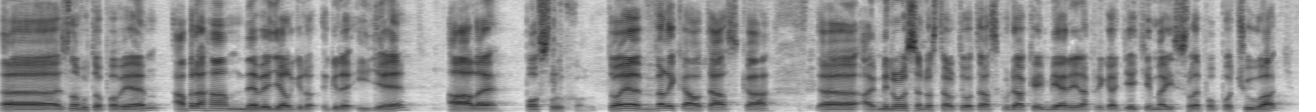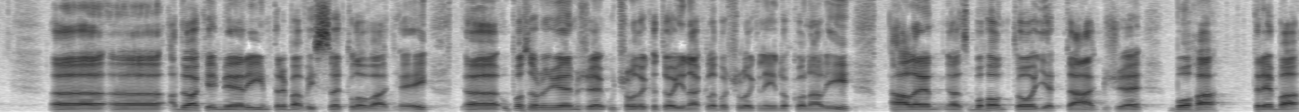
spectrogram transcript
E, znovu to povím. Abraham nevěděl, kdo, kde jde, ale posluchol? To je veliká otázka. Uh, aj minule jsem dostal tu otázku, do jaké míry například děti mají slepo počúvat, a do jaké míry jim treba vysvětlovat, hej. Uh, upozorňujem, že u člověka to je jinak, lebo člověk není dokonalý, ale s Bohem to je tak, že Boha treba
